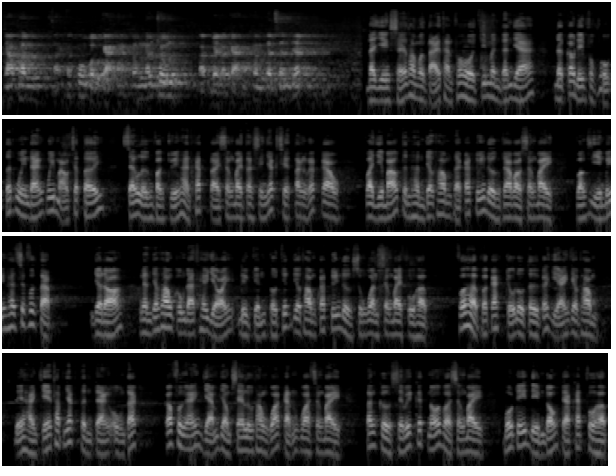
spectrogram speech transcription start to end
giao thông tại các khu vực cảng hàng không nói chung, đặc biệt là cảng hàng không Tân Sơn Nhất. Đại diện Sở Giao thông Vận tải Thành phố Hồ Chí Minh đánh giá đợt cao điểm phục vụ Tết Nguyên đán Quý Mão sắp tới, sản lượng vận chuyển hành khách tại sân bay Tân Sơn Nhất sẽ tăng rất cao và dự báo tình hình giao thông tại các tuyến đường ra vào sân bay vẫn diễn biến hết sức phức tạp Do đó, ngành giao thông cũng đã theo dõi, điều chỉnh tổ chức giao thông các tuyến đường xung quanh sân bay phù hợp, phối hợp với các chủ đầu tư các dự án giao thông để hạn chế thấp nhất tình trạng ùn tắc, có phương án giảm dòng xe lưu thông quá cảnh qua sân bay, tăng cường xe buýt kết nối vào sân bay, bố trí điểm đón trả khách phù hợp.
